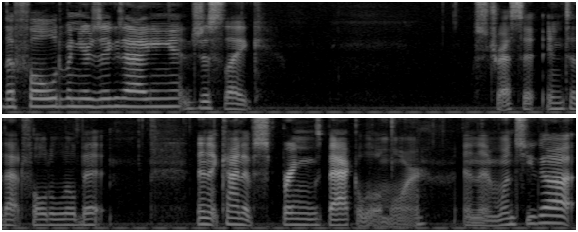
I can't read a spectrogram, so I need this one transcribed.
the fold when you're zigzagging it, just like stress it into that fold a little bit. Then it kind of springs back a little more. And then once you got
